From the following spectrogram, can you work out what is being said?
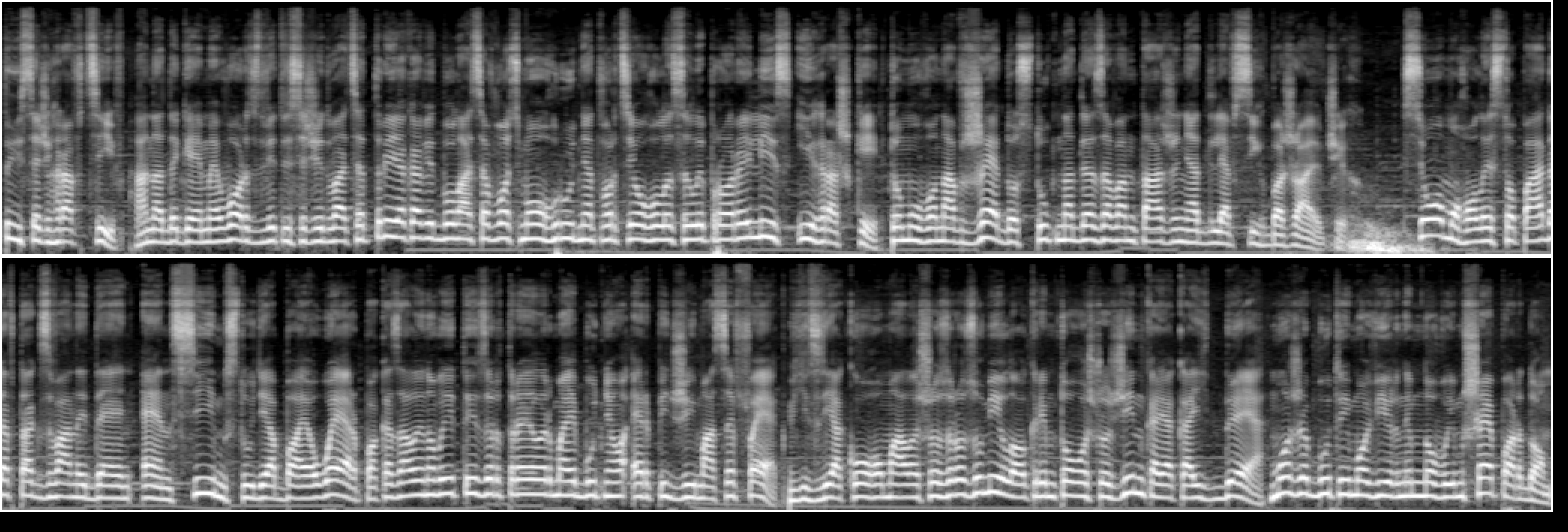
тисяч гравців. А на The Game Awards 2023, яка відбулася 8 грудня, творці оголосили про реліз іграшки, тому вона вже доступна для завантаження для всіх бажаючих. 7 листопада, в так званий день N7, студія BioWare показали новий тизер-трейлер майбутнього RPG Mass Effect, з якого мало що зрозуміло, окрім того, що жінка, яка йде, може бути ймовірним новим Шепардом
